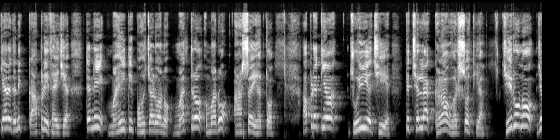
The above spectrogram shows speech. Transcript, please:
ક્યારે તેની કાપણી થાય છે, તેની માહિતી પહોંચાડવાનો માત્ર અમારો આશય હતો. આપણે ત્યાં જોઈએ છીએ કે છેલ્લા ઘણા વર્ષો થયા, જીરુનો જે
